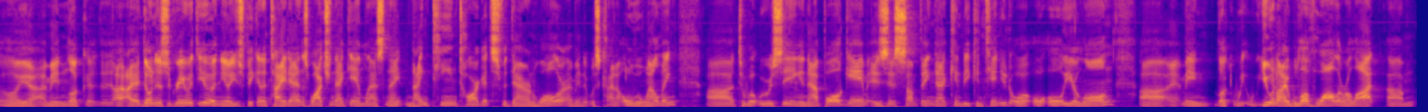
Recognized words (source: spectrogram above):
Oh yeah, I mean, look, I, I, don't disagree with you. And you know, you're speaking of tight ends. Watching that game last night, 19 targets for Darren Waller. I mean, it was kind of overwhelming uh, to what we were seeing in that ball game. Is this something that can be continued all, all, all year long? Uh, I mean, look, we, you and I love Waller a lot. Um,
